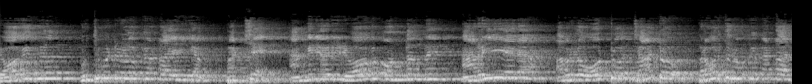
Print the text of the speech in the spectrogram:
രോഗങ്ങളും ബുദ്ധിമുട്ടുകളും ഒക്കെ ഉണ്ടായിരിക്കാം. പക്ഷേ അങ്ങനെ ഒരു രോഗം ഉണ്ടെന്ന് അറിയേല. അവരുടെ ഓട്ടോ ചാട്ടോ പ്രവർത്തനമൊക്കെ കണ്ടാൽ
